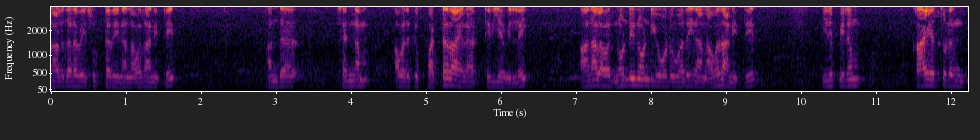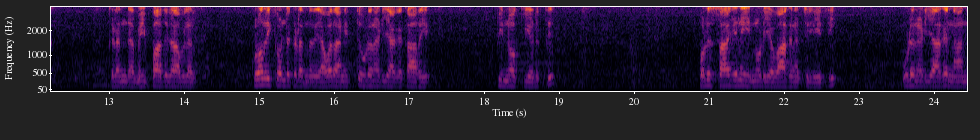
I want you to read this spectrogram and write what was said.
நாலு தடவை சுட்டதை நான் அவதானித்தேன். அந்த சென்னம் அவருக்கு பட்டதா என தெரியவில்லை. ஆனால் அவர் நொண்டி நொண்டி ஓடுவதை நான் அவதானித்தேன். இருப்பினும் காயத்துடன் கிடந்த மெய்ப்பாதுகாவலர் குளறிக்கொண்டு கிடந்ததை அவதானித்து உடனடியாக காரை பின்னோக்கி எடுத்து போலீஸ் சாஜனை என்னுடைய வாகனத்தில் ஏற்றி உடனடியாக நான்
